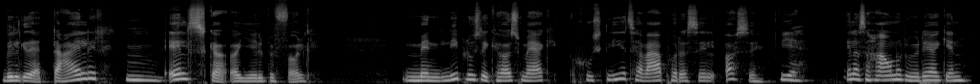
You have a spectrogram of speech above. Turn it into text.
hvilket er dejligt. Mm. Elsker at hjælpe folk. Men lige pludselig kan jeg også mærke, husk lige at tage vare på dig selv også. Ja. Ellers så havner du jo der igen.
